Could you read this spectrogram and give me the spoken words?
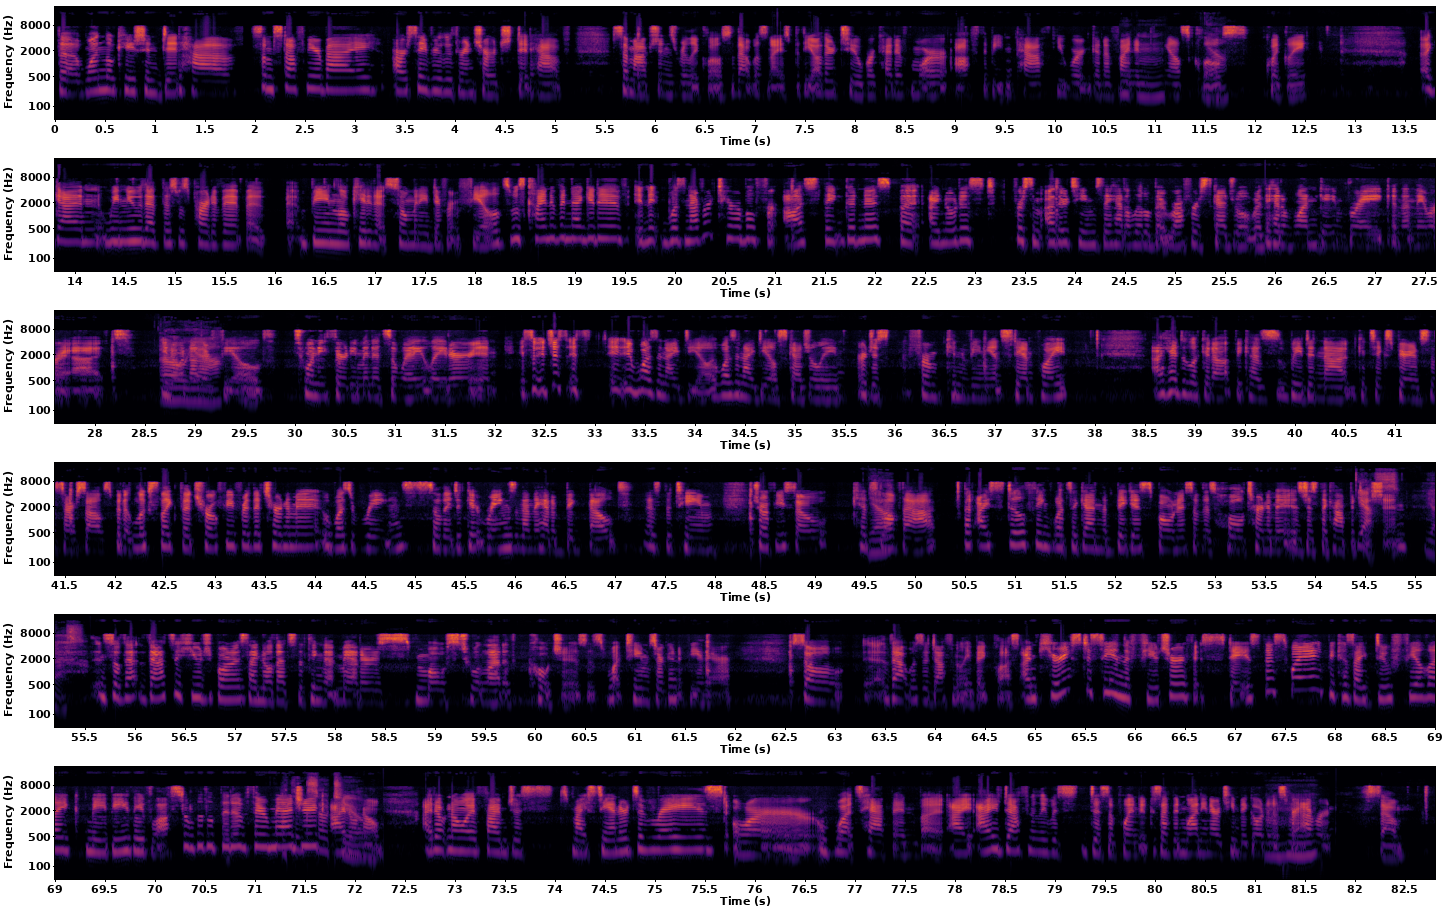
The one location did have some stuff nearby. Our savior lutheran church did have some options really close so that was nice. But the other two were kind of more off the beaten path. You weren't going to find Mhm. anything else close quickly again, we knew that this was part of it, but uh, being located at so many different fields was kind of a negative, and it was never terrible for us, thank goodness. But I noticed for some other teams, they had a little bit rougher schedule where they had a one game break and then they were at, you know, Oh, another yeah. field 20, 30 minutes away later. And so it just, it's, it, it wasn't ideal. It wasn't ideal scheduling or just from convenience standpoint. I had to look it up because we did not get to experience this ourselves. But it looks like the trophy for the tournament was rings. So they did get rings, and then they had a big belt as the team trophy. So kids Yeah. love that. But I still think, once again, the biggest bonus of this whole tournament is just the competition. yes, And so that that's a huge bonus. I know that's the thing that matters most to a lot of coaches is what teams are going to be there. So that was a definitely big plus. I'm curious to see in the future if it stays this way because I do feel like maybe they've lost a little bit of their I magic. so, I don't know. I don't know if I'm just my standards have raised or what's happened, but I, I definitely was disappointed because I've been wanting our team to go to this Mhm. forever. So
